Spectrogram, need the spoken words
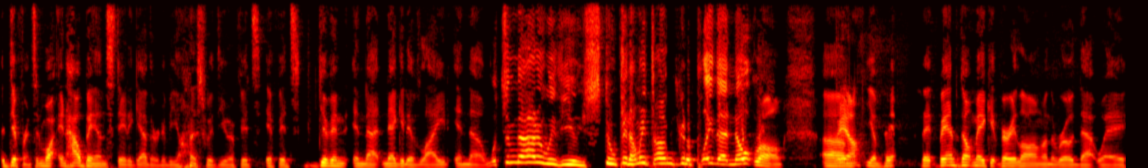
the difference in what and how bands stay together. To be honest with you, if it's if it's given in that negative light, in the "What's the matter with you? You stupid! How many times are you going to play that note wrong?" Um, Yeah. yeah, ba- that bands don't make it very long on the road that way.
